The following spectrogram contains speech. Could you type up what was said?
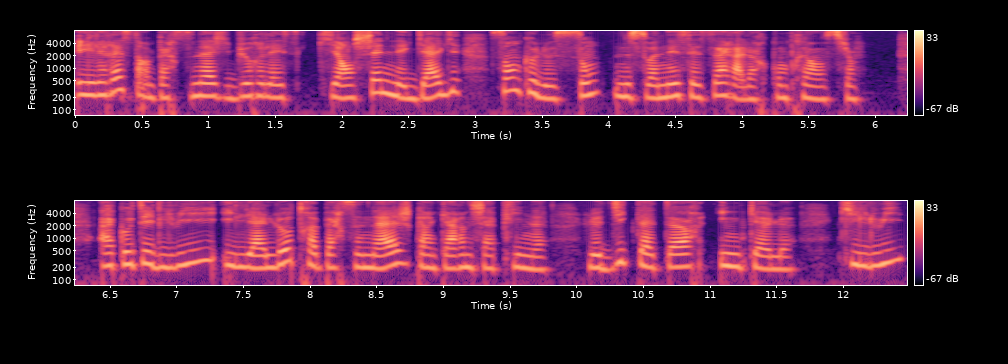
et il reste un personnage burlesque qui enchaîne les gags sans que le son ne soit nécessaire à leur compréhension. À côté de lui, il y a l'autre personnage qu'incarne Chaplin, le dictateur Inkel, qui lui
